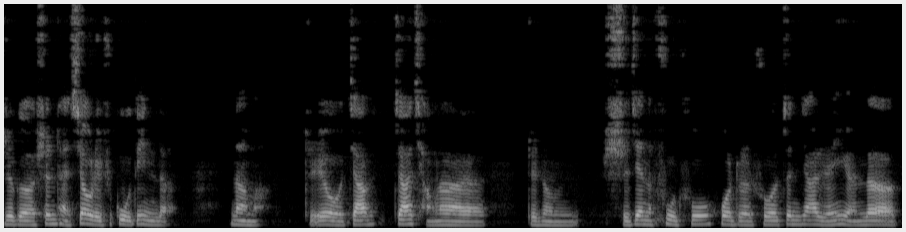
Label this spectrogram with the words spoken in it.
这个生产效率是固定的，那么只有加加强了这种时间的付出，或者说增加人员的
